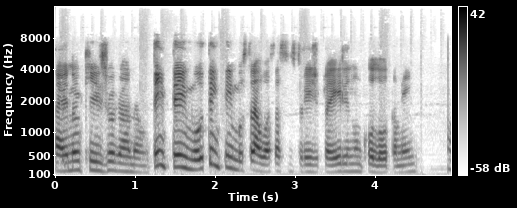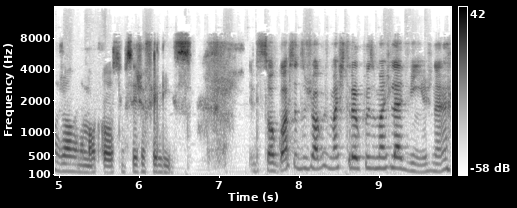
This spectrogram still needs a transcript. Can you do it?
Aí não quis jogar, não. Tentei, eu tentei mostrar o Assassin's Creed pra ele, não colou também. Não joga Animal Crossing, seja feliz. Ele só gosta dos jogos mais tranquilos e mais levinhos, né?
